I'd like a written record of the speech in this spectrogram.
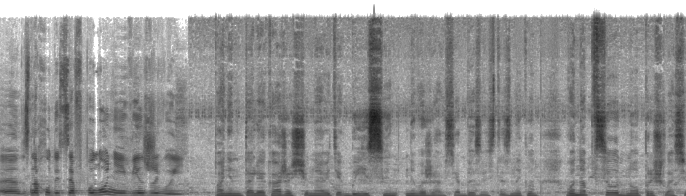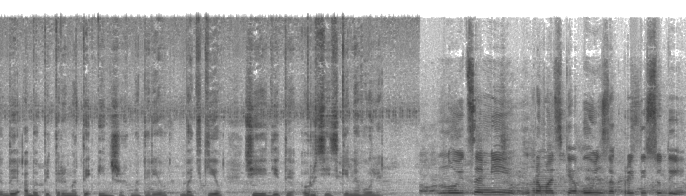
е, знаходиться в полоні і він живий. Пані Наталія каже, що навіть якби її син не вважався безвісти зниклим, вона б все одно прийшла сюди, аби підтримати інших матерів, батьків, чиї діти у російській неволі. Ну і це мій громадський обов'язок прийти сюди.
